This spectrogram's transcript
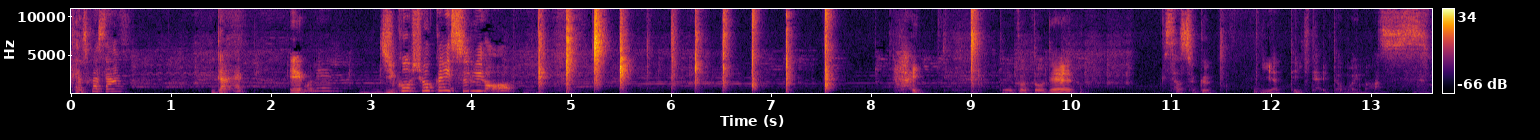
手塚さんが英語で自己紹介するよ。はい。ということで早速やっていきたいと思います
